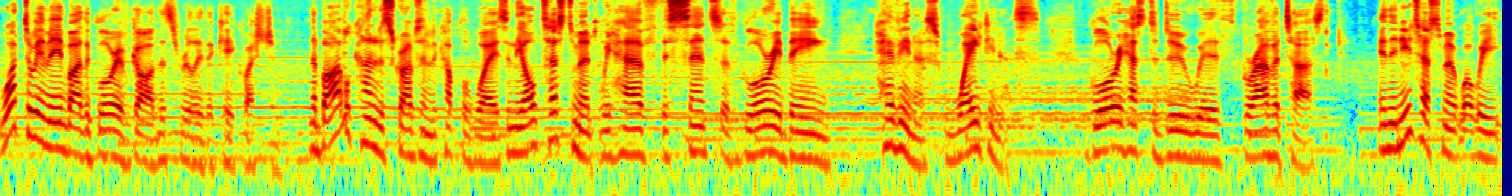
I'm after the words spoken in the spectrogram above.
what do we mean by the glory of God? That's really the key question. The Bible kind of describes it in a couple of ways. In the Old Testament, we have this sense of glory being heaviness, weightiness. Glory has to do with gravitas. In the New Testament, what we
